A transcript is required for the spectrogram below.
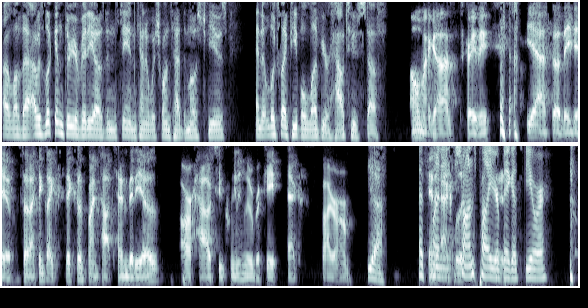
I love that. I was looking through your videos and seeing kind of which ones had the most views, and it looks like people love your how-to stuff. Oh my God. It's crazy. yeah. So they do. So I think like six of my top 10 videos are how to clean and lubricate X firearm. Yeah. That's And funny. actually- Sean's probably your biggest viewer.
